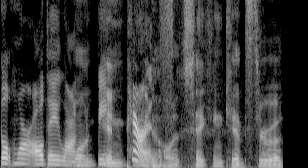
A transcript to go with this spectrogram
Biltmore all day long being and, parents. You know, it's taking kids through a.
